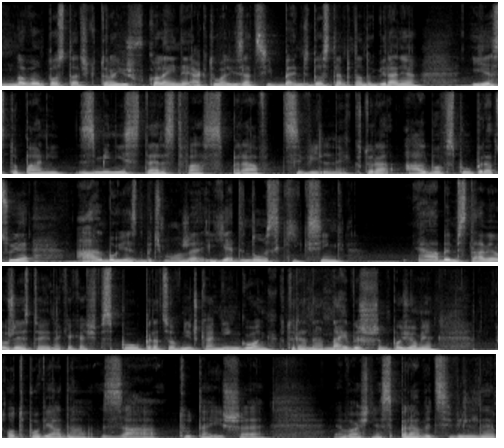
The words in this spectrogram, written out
nową postać, która już w kolejnej aktualizacji będzie dostępna do grania i jest to pani z Ministerstwa Spraw Cywilnych, która albo współpracuje, albo jest być może jedną z Kicksing Ja bym stawiał, że jest to jednak jakaś współpracowniczka Ningguang, która na najwyższym poziomie odpowiada za tutejsze właśnie sprawy cywilne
